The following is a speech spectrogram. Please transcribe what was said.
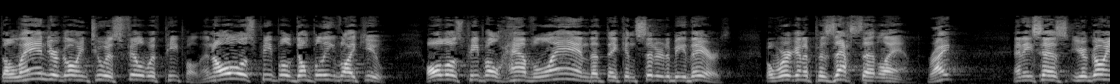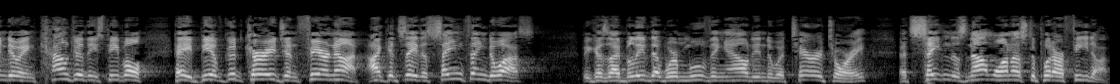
The land you're going to is filled with people. And all those people don't believe like you. All those people have land that they consider to be theirs. But we're going to possess that land, right? And he says, you're going to encounter these people. Hey, be of good courage and fear not. I could say the same thing to us because I believe that we're moving out into a territory that Satan does not want us to put our feet on.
